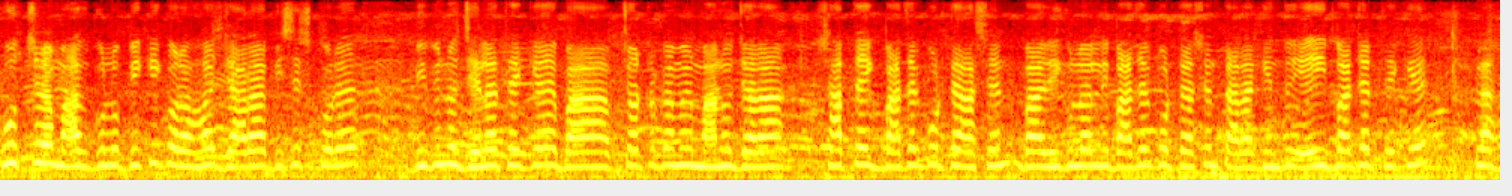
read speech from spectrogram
খুচরা মাছগুলো বিক্রি করা হয়। যারা বিশেষ করে বিভিন্ন জেলা থেকে বা চট্টগ্রামের মানুষ যারা সাপ্তাহিক বাজার করতে আসেন বা রেগুলারলি বাজার করতে আসেন তারা কিন্তু এই বাজার থেকে প্লাস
